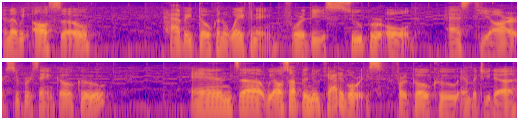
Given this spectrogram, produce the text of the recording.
And then we also have a Dokkan Awakening for the super old STR Super Saiyan Goku. And uh, we also have the new categories for Goku and Vegeta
